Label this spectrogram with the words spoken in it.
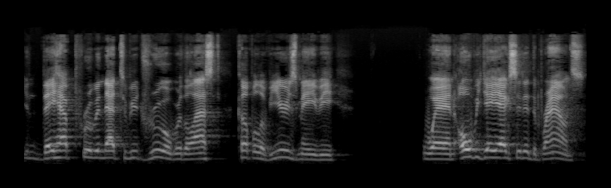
they have proven that to be true over the last couple of years maybe when OBJ exited the Browns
